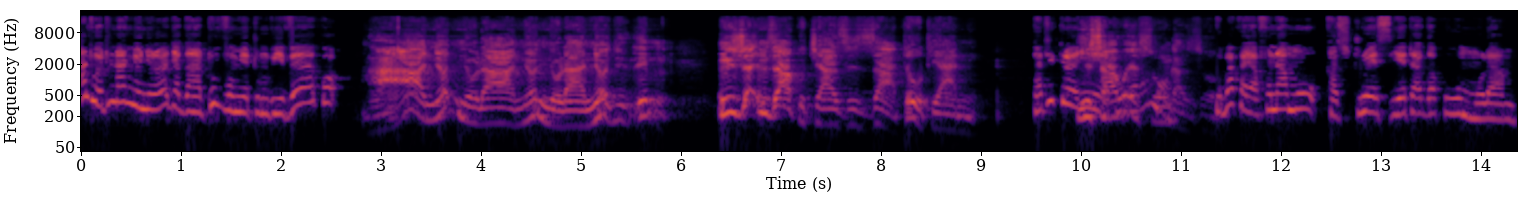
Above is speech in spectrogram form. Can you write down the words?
Anti we tunannyonnyola bajagana tuvumye tumubiveeko aa nyonnyola nyonnyola nyo- nze nze akukyazizza ate otyani katikkiro yennyini yisaawo yatugamba, ensonga zo. Kabaka yafunamu ka stress yeetaaga kuwummulamu.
